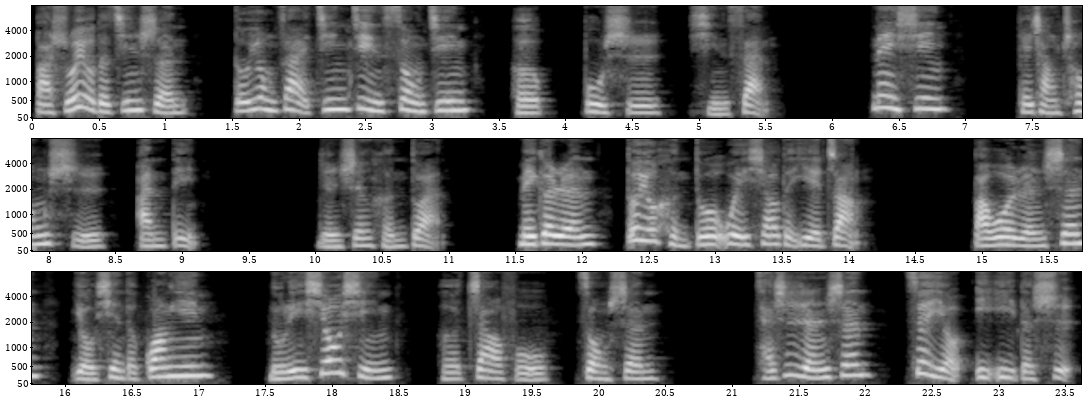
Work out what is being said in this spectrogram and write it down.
把所有的精神都用在精进诵经和布施行善，内心非常充实安定。人生很短，每个人。”都有很多未消的业障，把握人生有限的光阴，努力修行和造福众生，才是人生最有意义的事。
